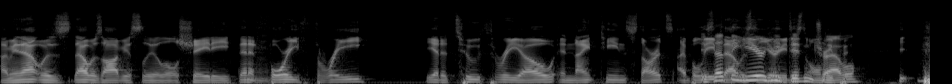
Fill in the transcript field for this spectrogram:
I mean, that was that was obviously a little shady. Then at Mm. 43, he had a 2.30 in 19 starts. I believe Is that, the was year the year he, just didn't travel? He, I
